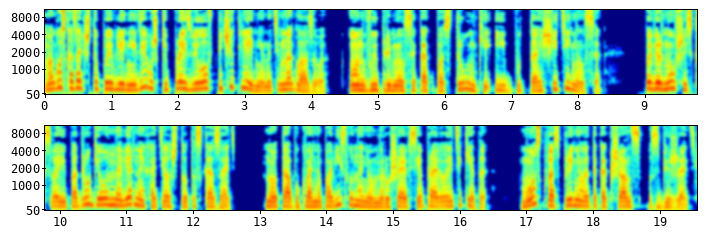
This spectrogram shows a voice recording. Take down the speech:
Могу сказать, что появление девушки произвело впечатление на Темноглазого. Он выпрямился как по струнке и будто ощетинился. Повернувшись к своей подруге, он, наверное, хотел что-то сказать, но та буквально повисла на нем, нарушая все правила этикета. Мозг воспринял это как шанс сбежать,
